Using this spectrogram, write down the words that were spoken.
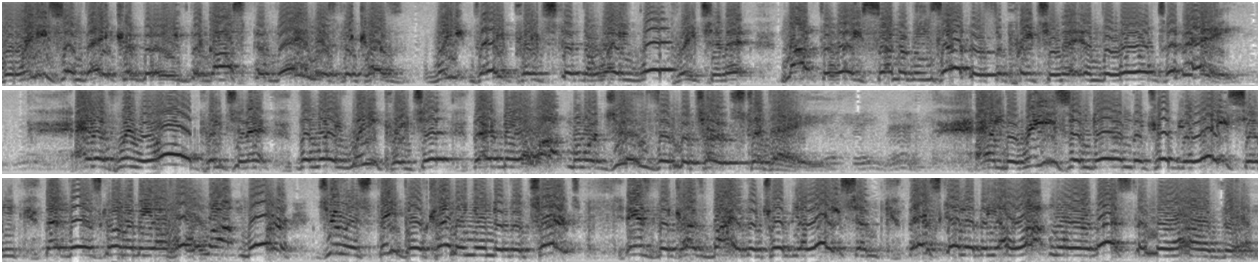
The reason they could believe the gospel then is because we they preached it the way we're preaching it, not the way some of these others are preaching it in the world today. And if we were all preaching it the way we preach it, there'd be a lot more Jews in the church today. Yes, amen. And the reason during the tribulation that there's going to be a whole lot more Jewish people coming into the church is because by the tribulation, there's going to be a lot more of us than there are of them.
